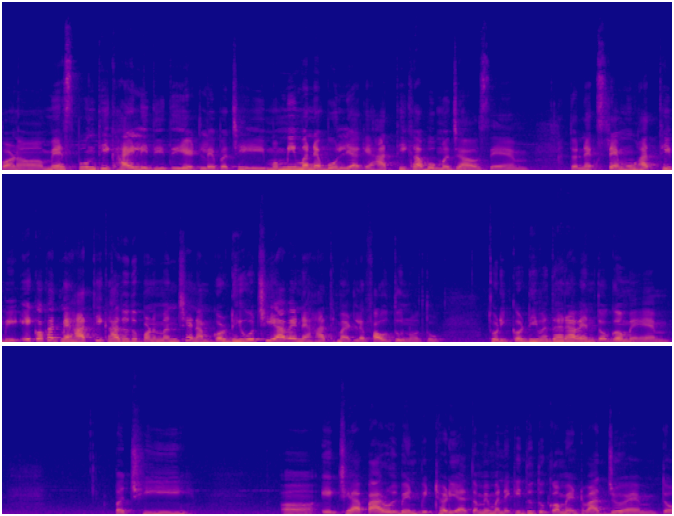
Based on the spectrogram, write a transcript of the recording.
પણ મેં સ્પૂનથી ખાઈ લીધી હતી એટલે પછી મમ્મી મને બોલ્યા કે હાથથી ખા, બહુ મજા આવશે એમ. તો નેક્સ્ટ ટાઈમ હું હાથથી બી, એક વખત મેં હાથથી ખાધું હતું પણ મને છે ને આમ કઢી ઓછી આવે ને હાથમાં એટલે ફાવતું નહોતું. થોડી કઢી વધારે આવે ને તો ગમે એમ. પછી એક છે આ પારુલબેન પીઠડિયા. તમે મને કીધું હતું કમેન્ટ વાંચજો એમ. તો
